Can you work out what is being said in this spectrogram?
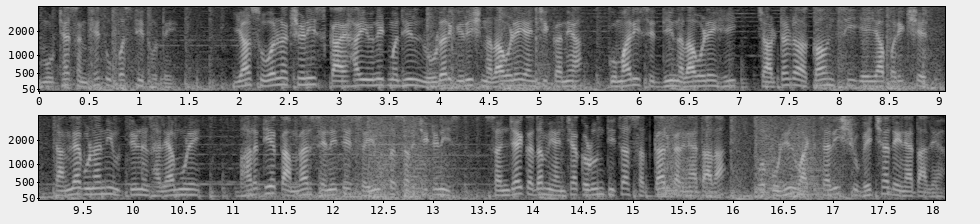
मोठ्या संख्येत उपस्थित होते. या सुवर्णक्षणी स्काय हाय युनिटमधील लोडर गिरीश नलावडे यांची कन्या कुमारी सिद्धी नलावडे ही चार्टर्ड अकाउंट सी ए या परीक्षेत चांगल्या गुणांनी उत्तीर्ण झाल्यामुळे भारतीय कामगार सेनेचे संयुक्त सरचिटणीस संजय कदम यांच्याकडून तिचा सत्कार करण्यात आला व पुढील वाटचालीस शुभेच्छा देण्यात आल्या.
